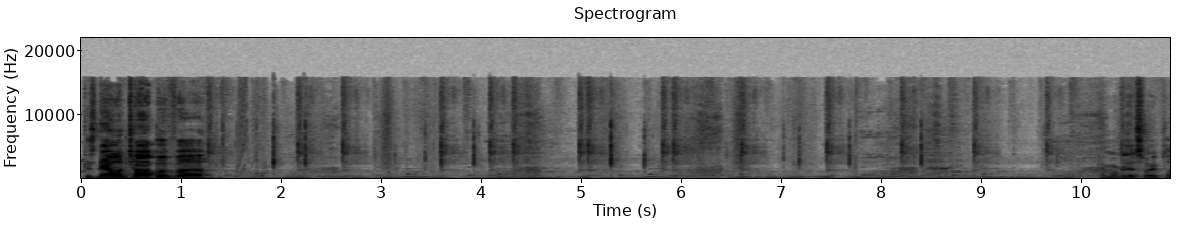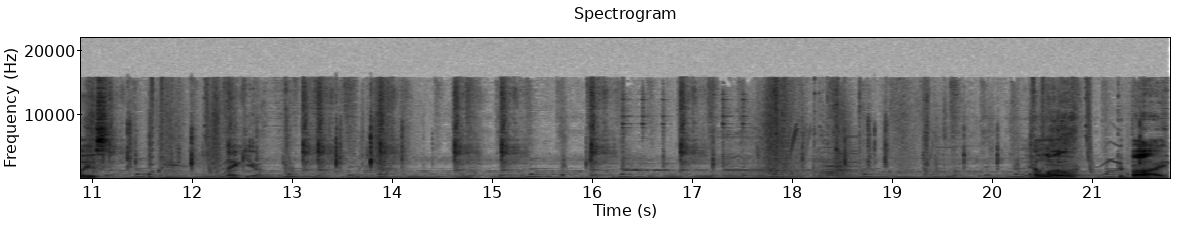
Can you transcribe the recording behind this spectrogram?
Because now on top of uh, over this way, please. Thank you. Hello. Goodbye.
